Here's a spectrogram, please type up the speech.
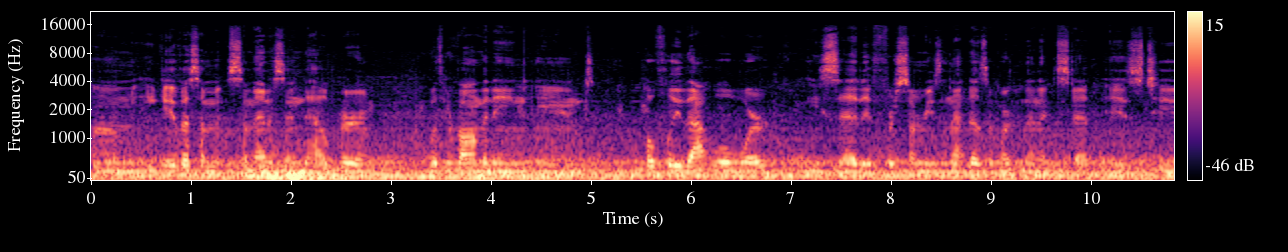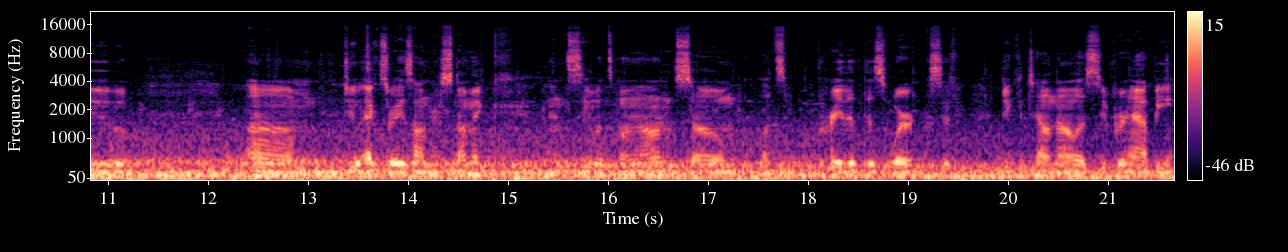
Um, he gave us some, some medicine to help her with her vomiting, and hopefully that will work. He said if for some reason that doesn't work, the next step is to um, do x rays on her stomach and see what's going on. So let's pray that this works. If you can tell, Nala's super happy,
